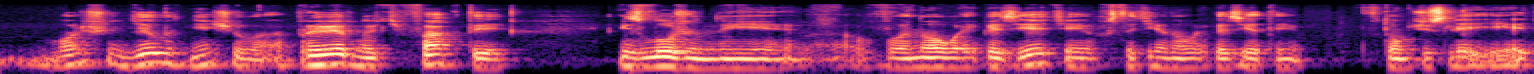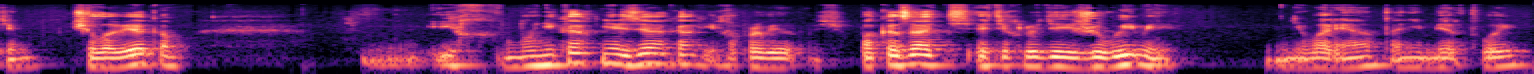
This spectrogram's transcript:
Больше делать нечего. Опровергнуть факты, изложенные в новой газете, в статье новой газеты, в том числе и этим человеком, их ну никак нельзя, как их опровергнуть. Показать этих людей живыми не вариант, они мертвы.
